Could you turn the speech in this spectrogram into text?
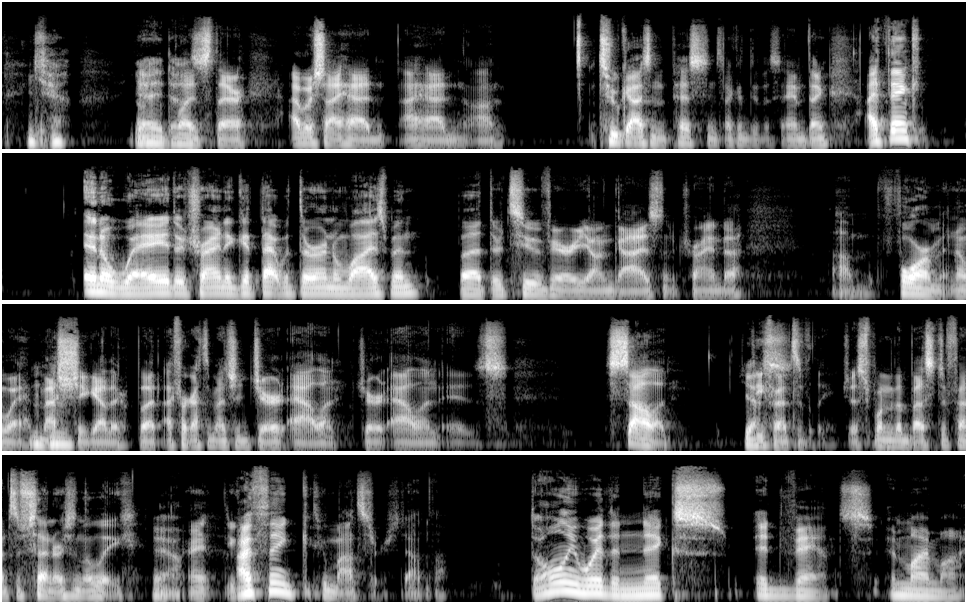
yeah, yeah, he does. there. I wish I had I had um, two guys in the Pistons that could do the same thing. I think in a way they're trying to get that with Duren and Wiseman, but they're two very young guys and they're trying to um, form in a way, mesh together. But I forgot to mention Jarrett Allen. Jarrett Allen is solid Yes. defensively, just one of the best defensive centers in the league. Yeah. Right, I think two monsters down low. the only way the Knicks advance, in my mind,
